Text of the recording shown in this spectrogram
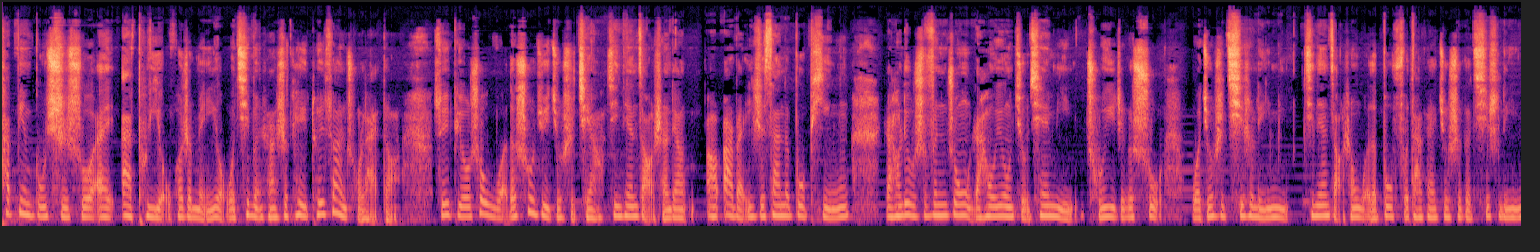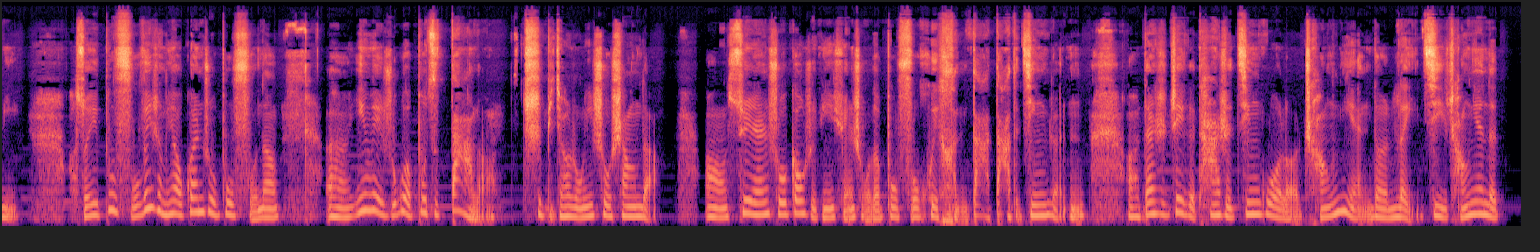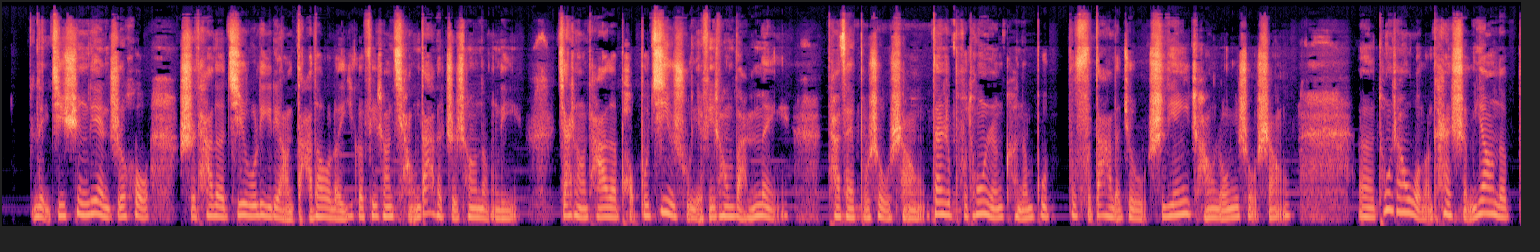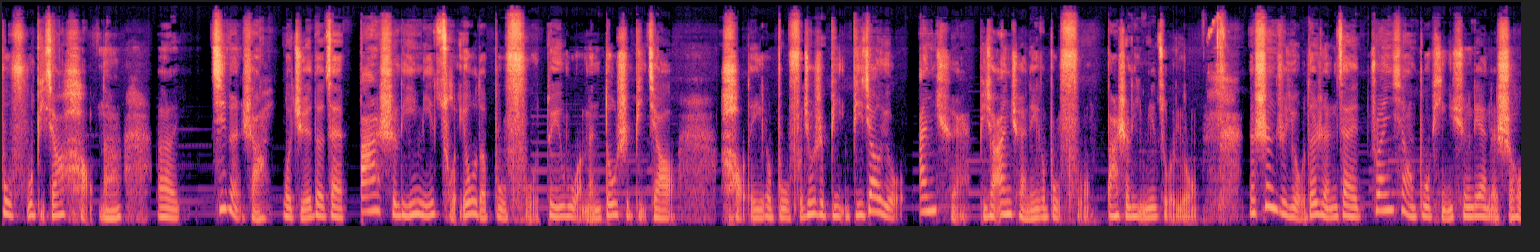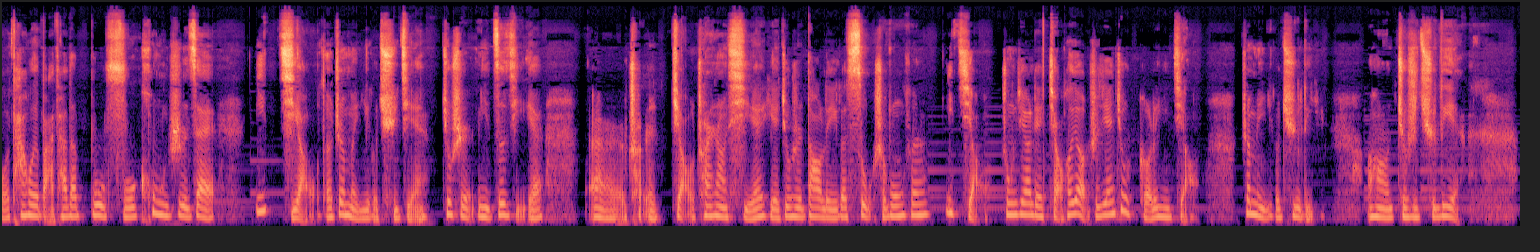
它并不是说，哎，app 有或者没有，我基本上是可以推算出来的。所以，比如说我的数据就是这样：今天早上两二二百一十三的步频，然后六十分钟，然后用九千米除以这个数，我就是七十厘米。今天早上我的步幅大概就是个七十厘米。所以步幅为什么要关注步幅呢？嗯，因为如果步子大了，是比较容易受伤的。嗯，虽然说高水平选手的步幅会很大大的惊人啊，但是这个他是经过了常年的累计、常年的累计训练之后，使他的肌肉力量达到了一个非常强大的支撑能力，加上他的跑步技术也非常完美，他才不受伤。但是普通人可能步步幅大的，就时间一长容易受伤。呃，通常我们看什么样的步幅比较好呢？呃。基本上，我觉得在八十厘米左右的步幅，对于我们都是比较好的一个步幅，就是比比较有安全、比较安全的一个步幅。八十厘米左右，那甚至有的人在专项步频训练的时候，他会把他的步幅控制在一脚的这么一个区间，就是你自己，呃，穿脚穿上鞋，也就是到了一个四五十公分，一脚中间练脚和脚之间就隔了一脚这么一个距离，啊，就是去练。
